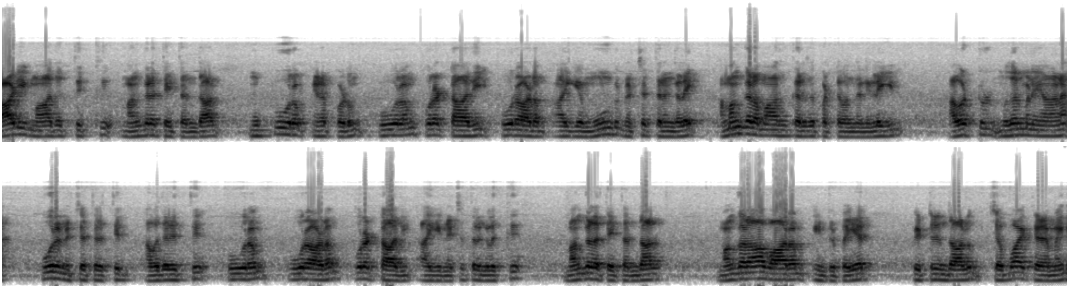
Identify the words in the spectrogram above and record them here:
ஆடி மாதத்துக்கு மங்களத்தை தந்தால் முப்பூரம் எனப்படும் பூரம் புரட்டாதி பூராடம் ஆகிய மூன்று நட்சத்திரங்களை அமங்கலமாக கருதப்பட்டு வந்த நிலையில் அவற்றுள் முதன்மையான பூர நட்சத்திரத்தில் அவதரித்து பூரம் பூராடம் புரட்டாதி ஆகிய நட்சத்திரங்களுக்கு மங்களத்தை தந்தால் மங்களாவாரம் என்று பெயர் பெற்றிருந்தாலும் செவ்வாய்க்கிழமை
